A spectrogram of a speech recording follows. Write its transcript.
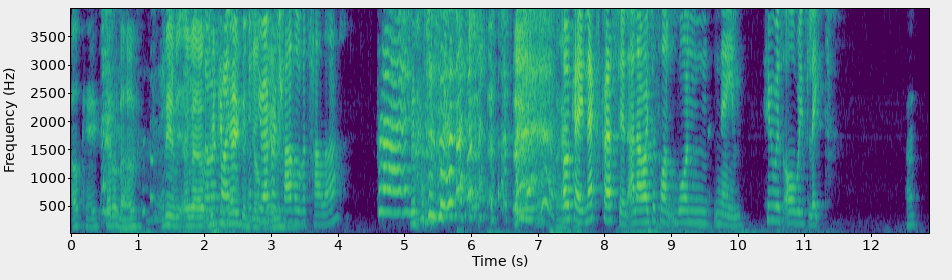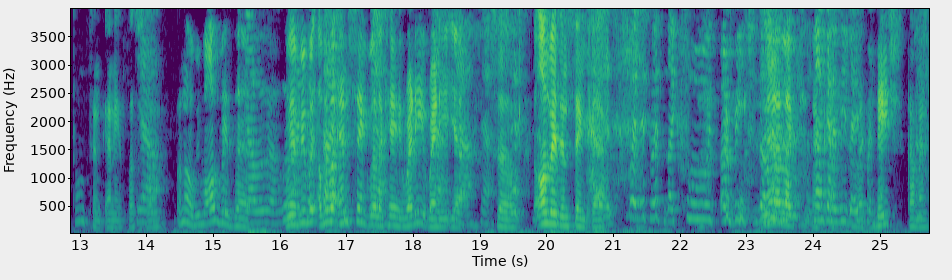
Okay, settle down. we, we, uh, so we if, can I, tell you the if joke. you ever later. travel with Hala. prank. okay, next question. And now I just want one name. Who is always late? I don't think any of us Yeah. were. Oh, no, we were always there. yeah, we were. We, we, were, we, were, we were in sync. We're Yeah. like, hey, ready, ready, yeah. yeah, yeah. So always in sync. Yeah, Guys. Well, it was like food or beach, so yeah like, not gonna be late like for that. beach coming,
